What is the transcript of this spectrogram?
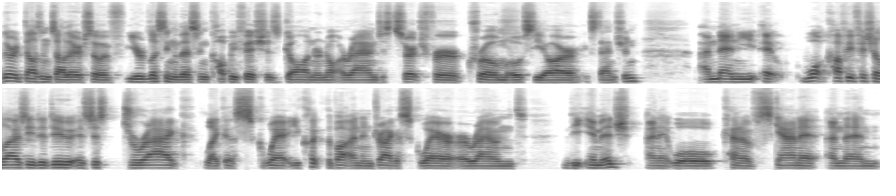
There are dozens other. So if you're listening to this and Copyfish is gone or not around, just search for Chrome OCR extension. And then you, it, what Copyfish allows you to do is just drag like a square. You click the button and drag a square around the image, and it will kind of scan it and then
